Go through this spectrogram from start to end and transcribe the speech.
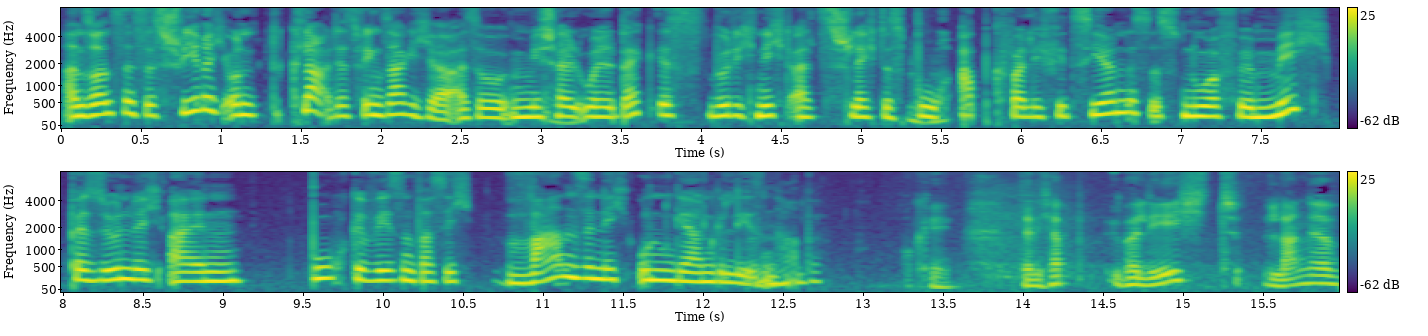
Ansonsten ist es schwierig und klar, deswegen sage ich ja, also Michel Houellebecq ist, würde ich nicht als schlechtes Buch abqualifizieren. Es ist nur für mich persönlich ein Buch gewesen, was ich wahnsinnig ungern gelesen habe. Okay. Denn ich habe überlegt lange,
